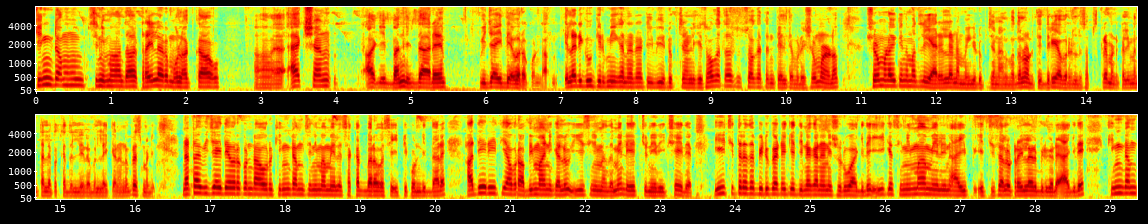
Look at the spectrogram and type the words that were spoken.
ಕಿಂಗ್ಡಮ್ ಸಿನಿಮಾದ ಟ್ರೈಲರ್ ಮೂಲಕ ಆ್ಯಕ್ಷನ್ ಆಗಿ ಬಂದಿದ್ದಾರೆ. ವಿಜಯ್ ದೇವರಕೊಂಡ. ಎಲ್ಲರಿಗೂ ಕಿರ್ಮಿ ಕನ್ನಡ ಟಿ ವಿ ಯೂಟ್ಯೂಬ್ ಚಾನಲ್ಗೆ ಸ್ವಾಗತ ಸ್ವಾಗತ ಅಂತ ಹೇಳ್ತಾ ಬರೀ ಶುರು ಮಾಡೋಣ ಶುರು ಮಾಡೋಕ್ಕಿಂತ ಮೊದಲು ಯಾರೆಲ್ಲ ನಮ್ಮ ಯೂಟ್ಯೂಬ್ ಚಾನಲ್ ಮೊದಲು ನೋಡ್ತಿದ್ರಿ ಅವರೆಲ್ಲ ಸಬ್ಸ್ಕ್ರೈಬ್ ಮಾಡ್ಕೊಳ್ಳಿ, ಮತ್ತು ಅಲ್ಲೇ ಪಕ್ಕದಲ್ಲಿರೋ ಬೆಲ್ಲೈಕನನ್ನು ಪ್ರೆಸ್ ಮಾಡಿ. ನಟ ವಿಜಯ್ ದೇವರಕೊಂಡ ಅವರು ಕಿಂಗ್ಡಮ್ ಸಿನಿಮಾ ಮೇಲೆ ಸಖತ್ ಭರವಸೆ ಇಟ್ಟುಕೊಂಡಿದ್ದಾರೆ. ಅದೇ ರೀತಿ ಅವರ ಅಭಿಮಾನಿಗಳು ಈ ಸಿನಿಮಾದ ಮೇಲೆ ಹೆಚ್ಚು ನಿರೀಕ್ಷೆ ಇದೆ. ಈ ಚಿತ್ರದ ಬಿಡುಗಡೆಗೆ ದಿನಗಣನೆ ಶುರುವಾಗಿದೆ. ಈಗ ಸಿನಿಮಾ ಮೇಲಿನ ಐಪ್ ಹೆಚ್ಚಿಸಲು ಟ್ರೈಲರ್ ಬಿಡುಗಡೆ ಆಗಿದೆ. ಕಿಂಗ್ಡಮ್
